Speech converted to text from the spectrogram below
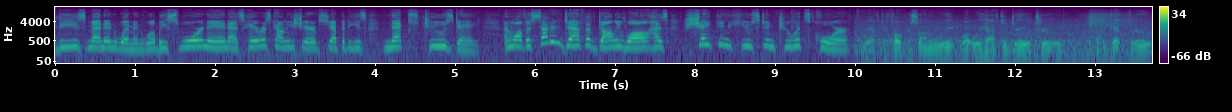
These men and women will be sworn in as Harris County Sheriff's deputies next Tuesday. And while the sudden death of Dhaliwal has shaken Houston to its core, we have to focus on we, what we have to do to uh, get through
